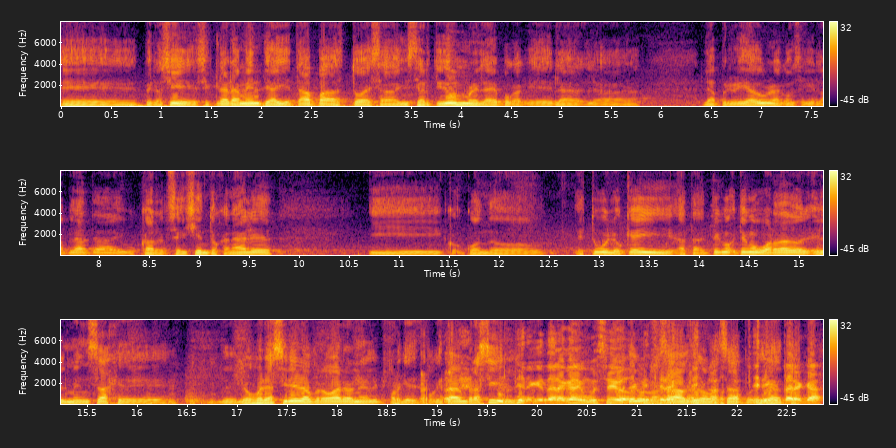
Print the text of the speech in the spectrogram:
Eh, pero sí, claramente hay etapas, toda esa incertidumbre en la época que la, la- prioridad uno era conseguir la plata y buscar 600 canales. Y cu- cuando estuvo el ok, hasta tengo, tengo guardado el mensaje de, de los brasileños aprobaron el. Porque, porque estaba en Brasil. Tiene que estar acá en el museo. Tengo el. WhatsApp, tengo el WhatsApp, Tiene que estar acá.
